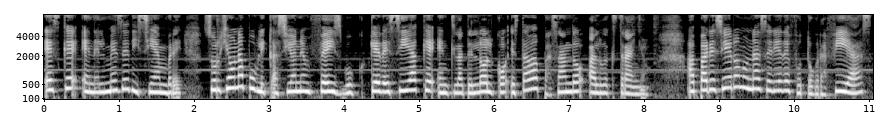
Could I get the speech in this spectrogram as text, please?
es que en el mes de diciembre surgió una publicación en Facebook que decía que en Tlatelolco estaba pasando algo extraño. Aparecieron una serie de fotografías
